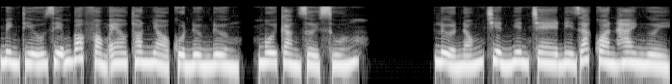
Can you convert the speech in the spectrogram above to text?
Minh Thiếu Diễm bóp vòng eo thon nhỏ của đường đường, môi càng rời xuống. Lửa nóng triền miên che đi giác quan hai người,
